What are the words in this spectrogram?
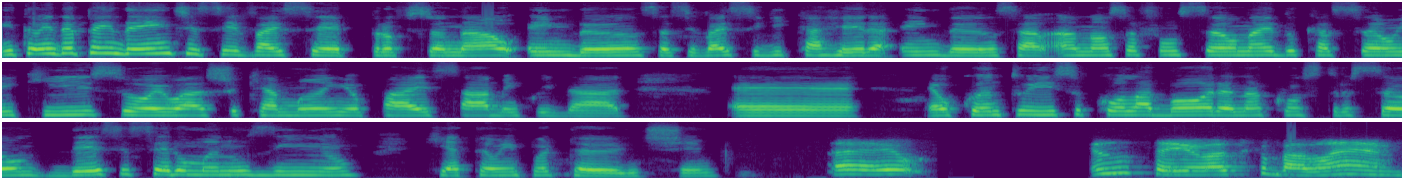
Então, independente se vai ser profissional em dança, se vai seguir carreira em dança, a nossa função na educação, e que isso eu acho que a mãe e o pai sabem cuidar, é, é o quanto isso colabora na construção desse ser humanozinho que é tão importante. É, eu, eu não sei, eu acho que o balé,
